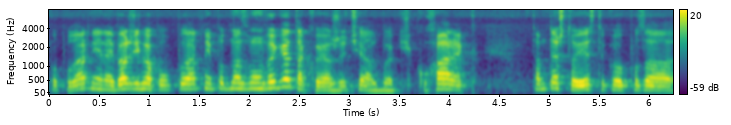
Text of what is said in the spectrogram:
popularnie, najbardziej chyba popularnie pod nazwą Vegeta kojarzycie, albo jakiś kucharek. Tam też to jest, tylko poza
